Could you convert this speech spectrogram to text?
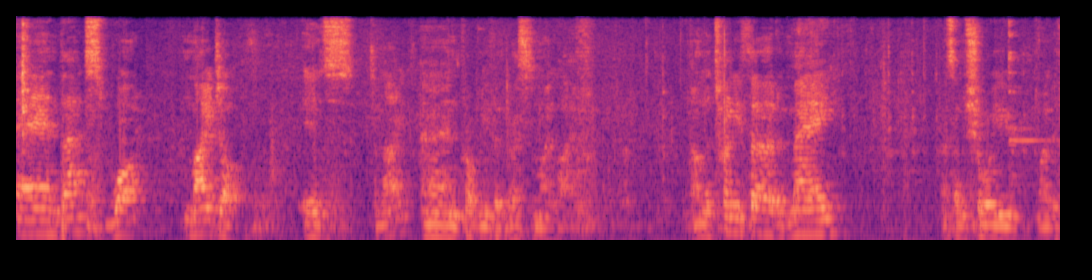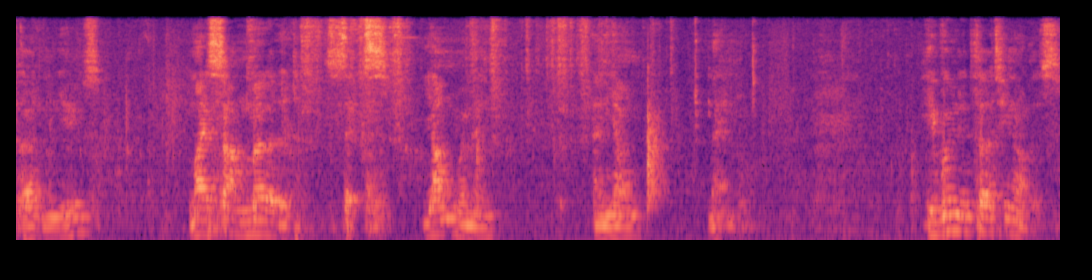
And that's what my job is tonight and probably for the rest of my life. On the 23rd of May, as I'm sure you might have heard in the news, my son murdered six young women and young men. He wounded 13 others,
